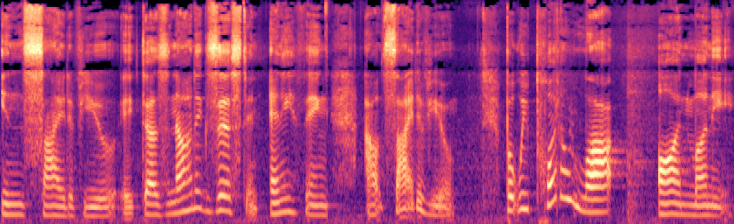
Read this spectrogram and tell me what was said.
inside of you. It does not exist in anything outside of you. But we put a lot on money.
